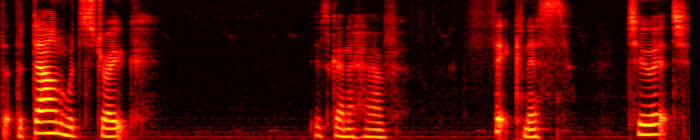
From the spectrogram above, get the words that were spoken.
that the downward stroke is going to have thickness to it.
